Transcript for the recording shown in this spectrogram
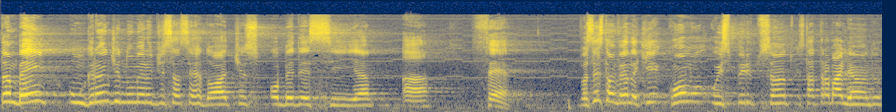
Também um grande número de sacerdotes obedecia à fé. Vocês estão vendo aqui como o Espírito Santo está trabalhando,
